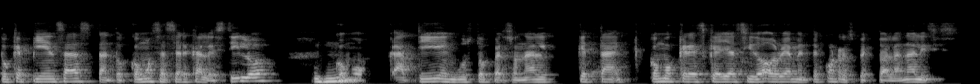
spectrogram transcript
tú qué piensas, tanto cómo se acerca al estilo, como a ti en gusto personal, qué cómo crees que haya sido, obviamente con respecto al análisis.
